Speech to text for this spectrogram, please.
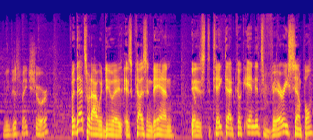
Let me just make sure. But that's what I would do as, as cousin Dan is to take that cook, and it's very simple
